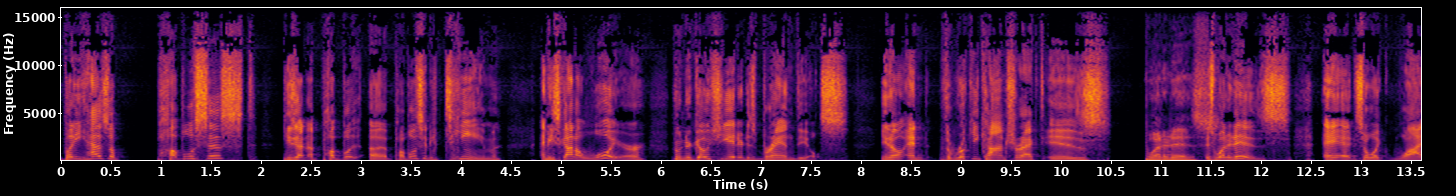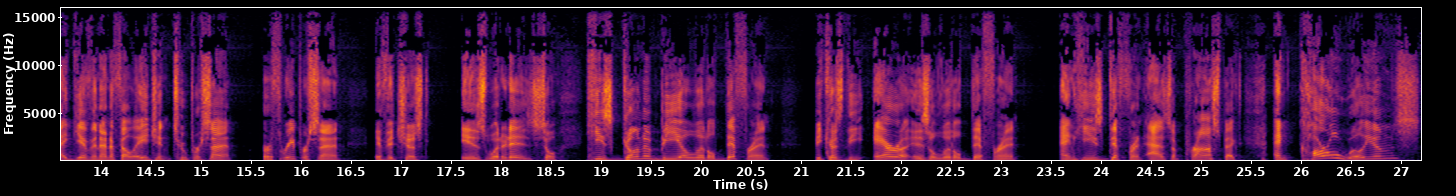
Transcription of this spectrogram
but he has a publicist. He's got a public a publicity team, and he's got a lawyer who negotiated his brand deals. You know, and the rookie contract is What it is. is what it is. And so, like, why give an NFL agent 2% or 3% if it just is what it is? So he's going to be a little different because the era is a little different and he's different as a prospect. And Caleb Williams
